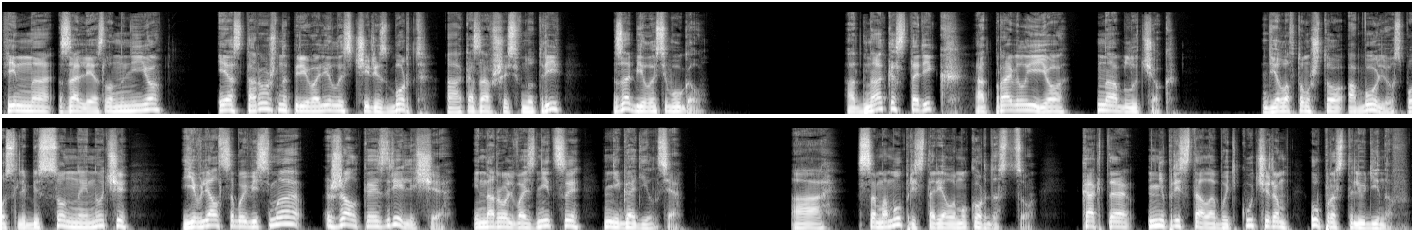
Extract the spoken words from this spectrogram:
Финна залезла на нее и осторожно перевалилась через борт, а оказавшись внутри, забилась в угол. Однако старик отправил ее на облучок. Дело в том, что Аболиус после бессонной ночи являл собой весьма жалкое зрелище и на роль возницы не годился. А самому престарелому кордосцу как-то не пристало быть кучером у простолюдинов.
